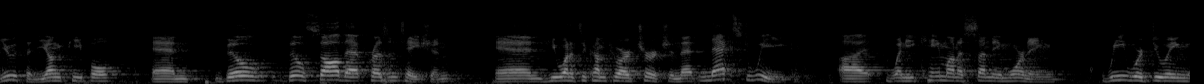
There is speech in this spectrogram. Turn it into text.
youth and young people. And Bill, Bill saw that presentation and he wanted to come to our church. And that next week, uh, when he came on a Sunday morning, we were doing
